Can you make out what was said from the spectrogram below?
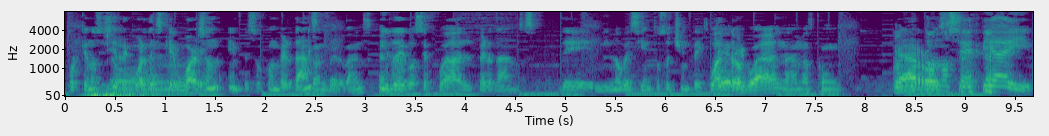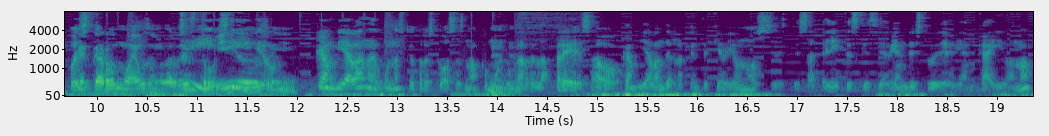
Porque no sé si No, recuerdas que. Warzone empezó con Verdansk con Verdansk. y ajá. luego se fue al Verdansk de Era 1984 igual, nada más con, con un carros. tono sepia y pues carros nuevos en lugar de Sí, destruidos. sí, y- cambiaban algunas que otras cosas, ¿no? Como en Ujú. lugar de la presa o cambiaban de repente que había unos este, satélites que se habían destruido y habían caído, ¿no?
